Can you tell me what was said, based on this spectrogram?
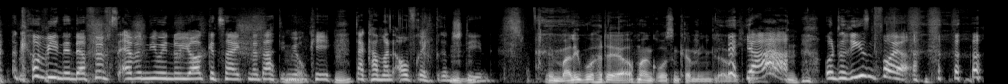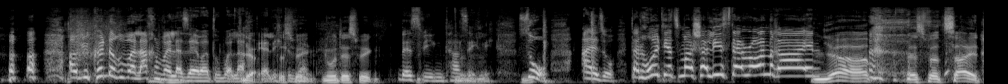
Kamin in der Fifth Avenue in New York gezeigt. Und da dachte ich mir, okay, da kann man aufrecht drin stehen. In Malibu hatte er ja auch mal einen großen Kamin, glaube ich. Ja, und ein Riesenfeuer. Aber wir können darüber lachen, weil er selber drüber lacht, Ja, ehrlich deswegen. gesagt. Nur deswegen. Deswegen tatsächlich. So, also, dann holt jetzt mal Charlize Theron rein. Ja, es wird Zeit.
